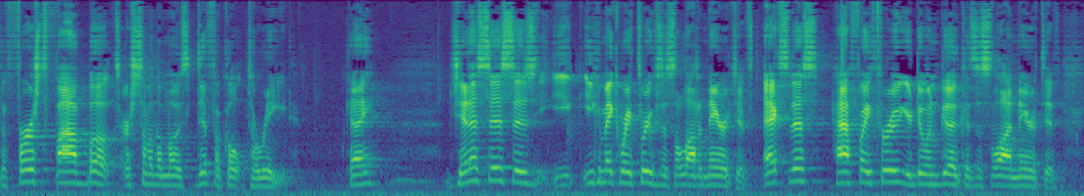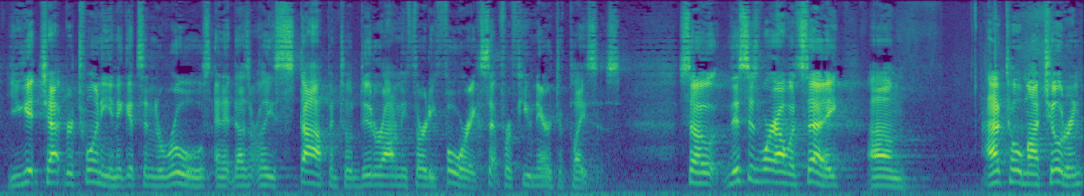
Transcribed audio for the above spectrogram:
the first five books are some of the most difficult to read. Okay? Genesis is, you, you can make your way through because it's a lot of narrative. Exodus, halfway through, you're doing good because it's a lot of narrative. You get chapter 20 and it gets into rules, and it doesn't really stop until Deuteronomy 34, except for a few narrative places. So, this is where I would say um, I've told my children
